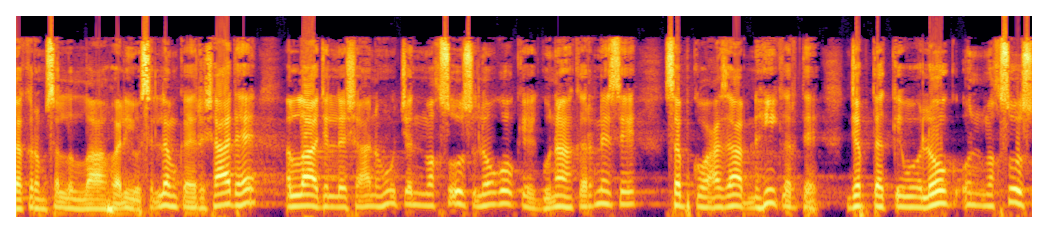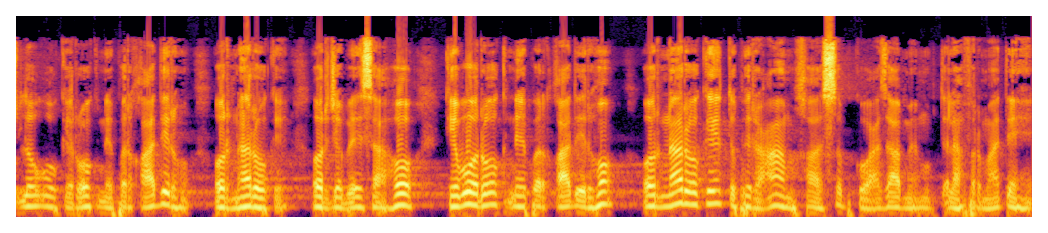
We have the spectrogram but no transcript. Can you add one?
اکرم صلی اللہ علیہ وسلم کا ارشاد ہے، اللہ جل شان چند مخصوص لوگوں کے گناہ کرنے سے سب کو عذاب نہیں کرتے، جب تک کہ وہ لوگ ان مخصوص لوگوں کے روکنے پر قادر ہوں اور نہ روکے۔ اور جب ایسا ہو کہ وہ روکنے پر قادر ہوں اور نہ روکیں تو پھر عام خاص سب کو عذاب میں مبتلا فرماتے ہیں۔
